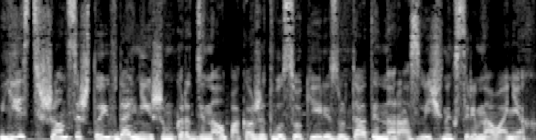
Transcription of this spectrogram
Есть шансы, что и в дальнейшем кардинал покажет высокие результаты на различных соревнованиях.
